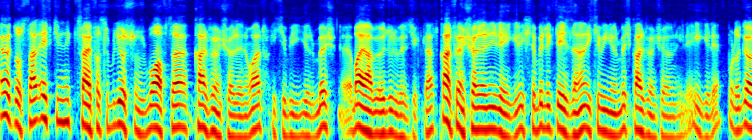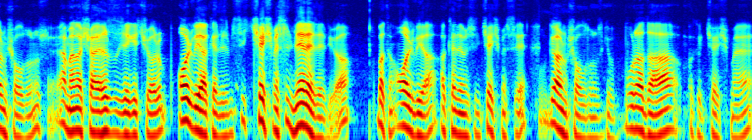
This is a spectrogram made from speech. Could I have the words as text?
Evet dostlar etkinlik sayfası biliyorsunuz bu hafta Kalfen Şöleni var 2025. Ee, Bayağı bir ödül verecekler. Kalfen Şöleni ile ilgili işte birlikte izlenen 2025 Kalfen Şöleni ile ilgili burada görmüş olduğunuz hemen aşağıya hızlıca geçiyorum. Olvia Akademisi çeşmesi nerede diyor. Bakın Olvia Akademisi'nin çeşmesi görmüş olduğunuz gibi burada bakın çeşme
